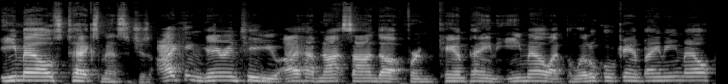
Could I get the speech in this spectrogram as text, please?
emails, text messages. I can guarantee you, I have not signed up for campaign email, like political campaign email,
